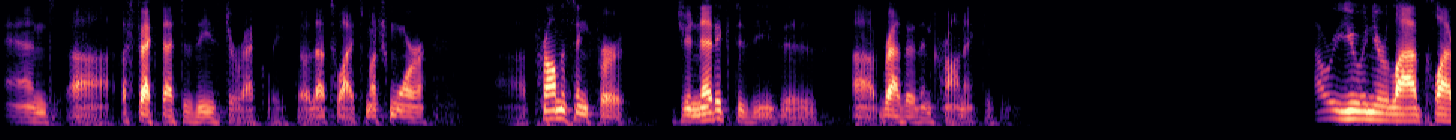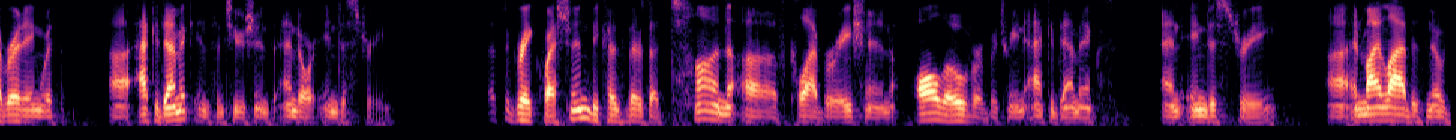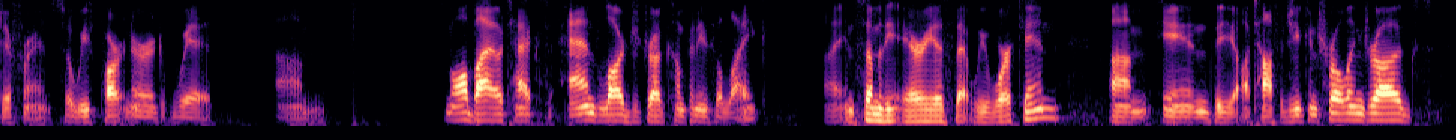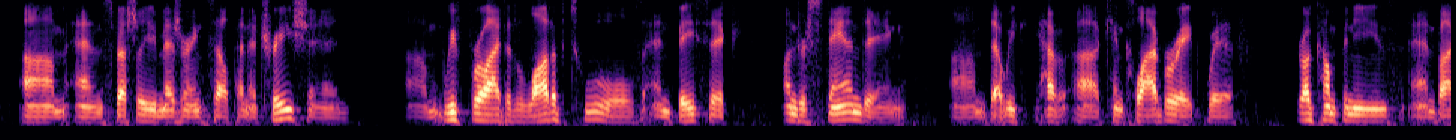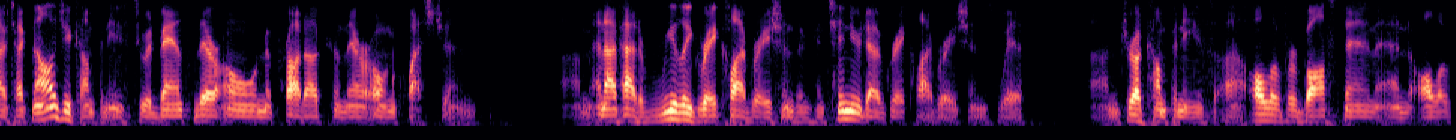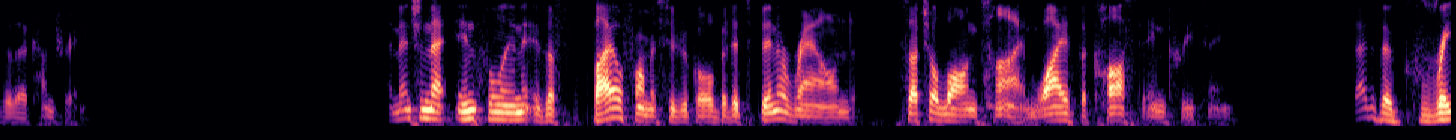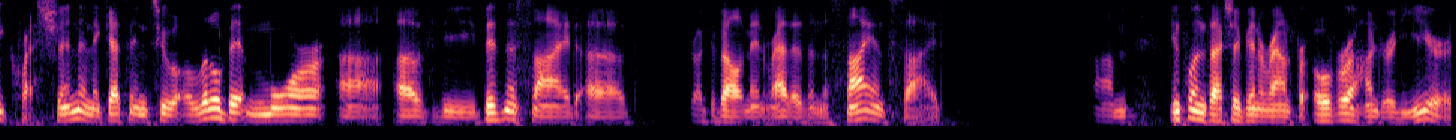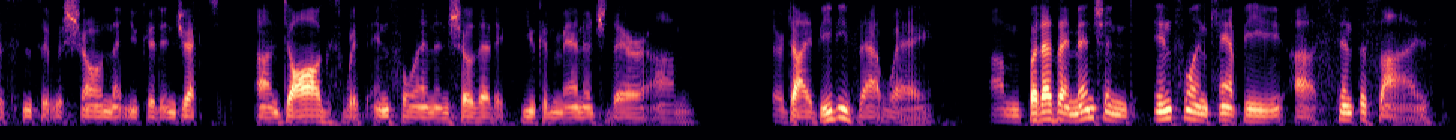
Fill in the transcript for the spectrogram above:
and uh, affect that disease directly. So that's why it's much more uh, promising for genetic diseases uh, rather than chronic disease. How are you and your lab collaborating with uh, academic institutions and or industry? That's a great question because there's a ton of collaboration all over between academics and industry. Uh, and my lab is no different. So we've partnered with um, small biotechs and large drug companies alike uh, in some of the areas that we work in in the autophagy controlling drugs, um, and especially measuring cell penetration, um, we've provided a lot of tools and basic understanding um, that we have, uh, can collaborate with drug companies and biotechnology companies to advance their own products and their own questions. Um, and I've had really great collaborations and continue to have great collaborations with um, drug companies uh, all over Boston and all over the country. I mentioned that insulin is a biopharmaceutical, but it's been around such a long time. Why is the cost increasing? That is a great question, and it gets into a little bit more uh, of the business side of drug development rather than the science side. Um, insulin's actually been around for over 100 years since it was shown that you could inject um, dogs with insulin and show that it, you could manage their, um, their diabetes that way. Um, but as I mentioned, insulin can't be uh, synthesized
